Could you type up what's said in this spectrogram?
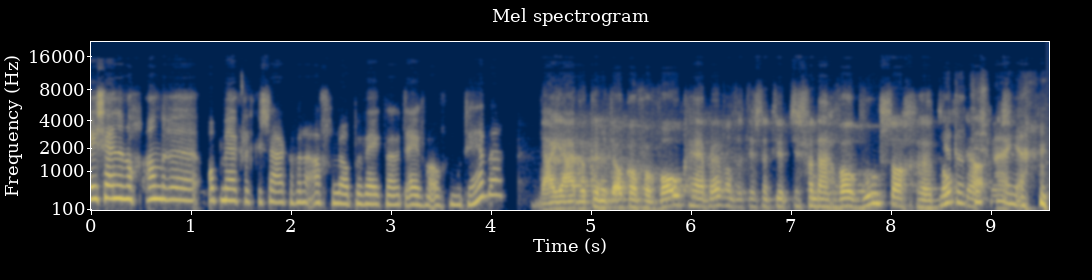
Hey, zijn er nog andere opmerkelijke zaken van de afgelopen week waar we het even over moeten hebben? Nou ja, we kunnen het ook over woke hebben, want het is natuurlijk het is vandaag woke woensdag, uh, toch? Ja, dat is waar, ja.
